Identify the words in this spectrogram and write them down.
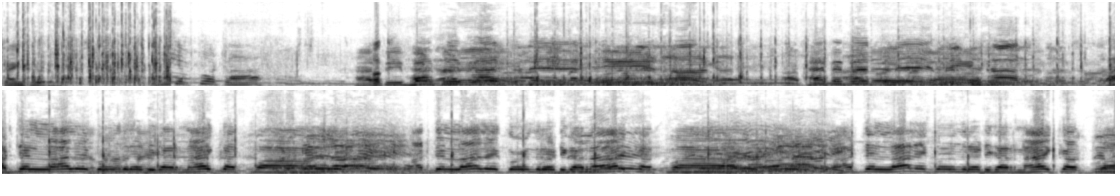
థ్యాంక్ యూ వెరీ మచ్ చెప్పు అట్లా హ్యాపీ గోవిందరెడ్డి గారి నాయకత్వం. గోవిందరెడ్డి గారి నాయకత్వం. గోవిందరెడ్డి గారి నాయకత్వం.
